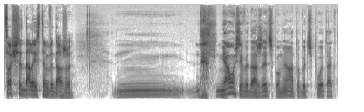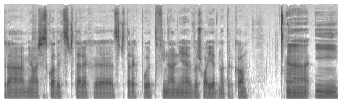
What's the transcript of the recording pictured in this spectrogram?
coś się dalej z tym wydarzy? Mm, miało się wydarzyć, bo miała to być płyta, która miała się składać z czterech, e, z czterech płyt. Finalnie wyszła jedna tylko. E, I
